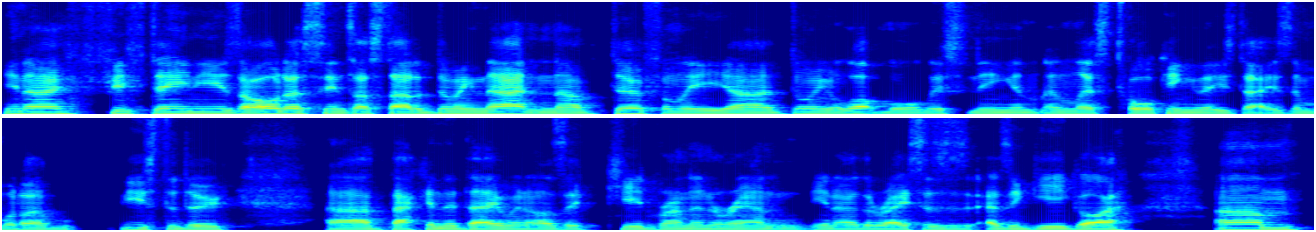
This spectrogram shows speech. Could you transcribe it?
you know, 15 years older since I started doing that. And I'm definitely uh, doing a lot more listening and, and less talking these days than what I used to do uh, back in the day when I was a kid running around, you know, the races as, a gear guy. Um,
